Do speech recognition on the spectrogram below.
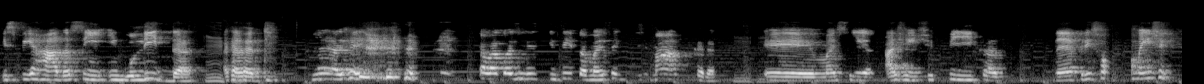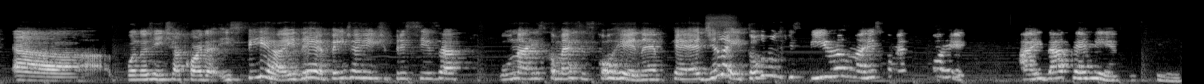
espirrada assim, engolida. Uhum. Aquela. Né, aquela coisa meio esquisita, mas sem de máscara. Uhum. É, mas sim, a gente fica, né? Principalmente ah, quando a gente acorda, espirra e de repente a gente precisa. O nariz começa a escorrer, né? Porque é de lei, todo mundo que espirra, o nariz começa a escorrer. Aí dá até medo, sim.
